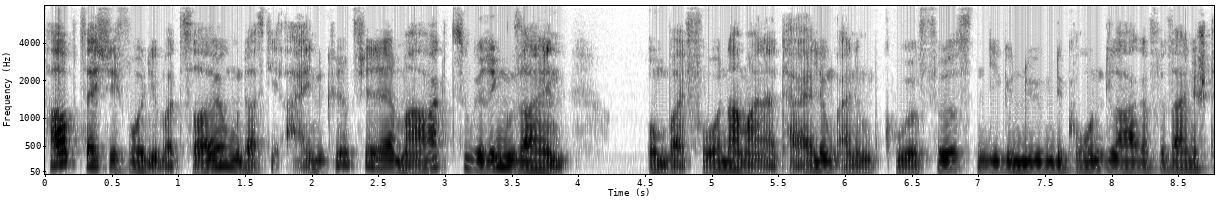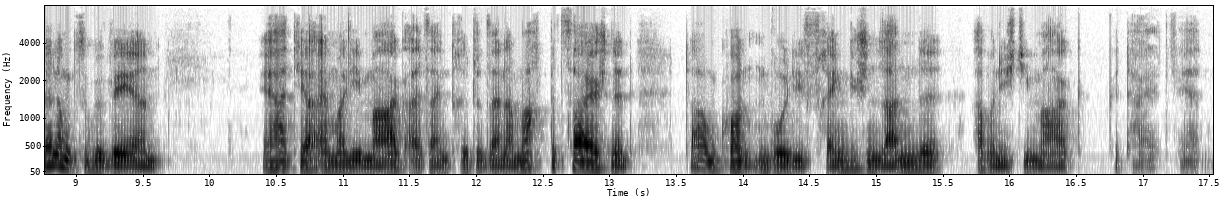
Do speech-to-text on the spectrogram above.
hauptsächlich wohl die Überzeugung, dass die Einkünfte der Mark zu gering seien um bei Vornahme einer Teilung einem Kurfürsten die genügende Grundlage für seine Stellung zu gewähren. Er hat ja einmal die Mark als ein Drittel seiner Macht bezeichnet, darum konnten wohl die fränkischen Lande, aber nicht die Mark geteilt werden.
